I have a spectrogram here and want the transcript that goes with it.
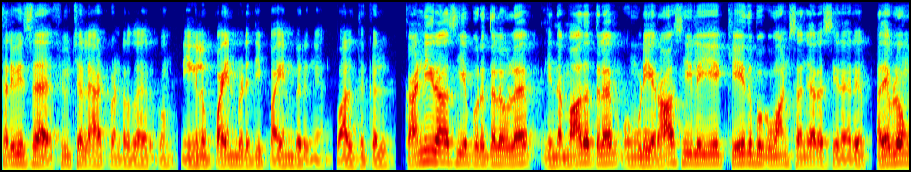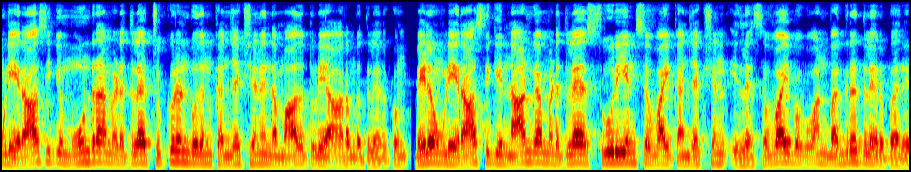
சர்வீஸை ஃபியூச்சரில் ஆட் பண்ணுறதா இருக்கும். நீங்களும் பயன்படுத்தி பயன்பெறுங்க. வாழ்த்துக்கள். கன்னி ராசியை பொறுத்தளவில் இந்த மாதத்தில் உங்களுடைய ராசியிலேயே கேது பகவான் சஞ்சாரம் செய்கிறாரு அதே போல உங்களுடைய ராசிக்கு மூன்றாம் இடத்துல சுக்கிரன் புதன் கன்ஜெக்ஷன் இந்த மாதத்துடைய ஆரம்பத்தில் இருக்கும். மேலும் உங்களுடைய ராசிக்கு நான்காம் இடத்துல சூரியன் செவ்வாய் கன்ஜெக்ஷன் இதுல செவ்வாய் பகவான் வக்ரத்துல இருப்பாரு.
